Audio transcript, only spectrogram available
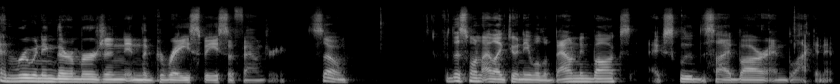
and ruining their immersion in the gray space of Foundry. So, for this one, I like to enable the bounding box, exclude the sidebar, and blacken it.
